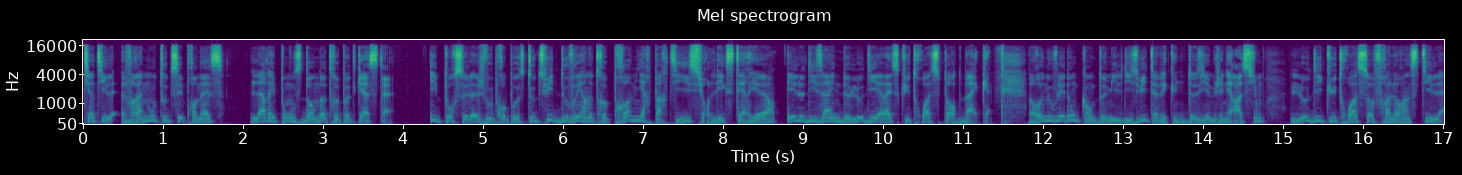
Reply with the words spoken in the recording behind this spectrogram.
Tient-il vraiment toutes ses promesses? La réponse dans notre podcast. Et pour cela, je vous propose tout de suite d'ouvrir notre première partie sur l'extérieur et le design de l'Audi RSQ3 Sportback. Renouvelé donc en 2018 avec une deuxième génération, l'Audi Q3 s'offre alors un style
